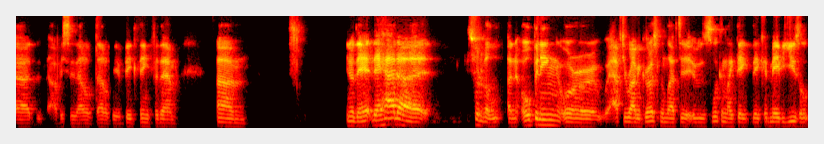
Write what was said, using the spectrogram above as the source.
uh, obviously that'll that'll be a big thing for them. Um, you know, they they had a sort of a, an opening, or after Robbie Grossman left, it, it was looking like they, they could maybe use a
